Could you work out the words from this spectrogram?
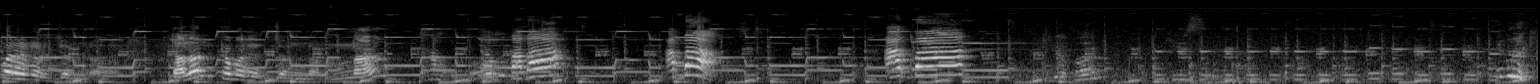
বাড়ানোর জন্য ডলার কামানোর জন্য না। বাবা আব্বা আব্বা এগুলো কি?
